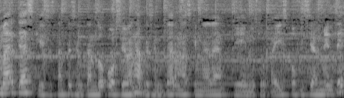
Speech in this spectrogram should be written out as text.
marcas que se están presentando o se van a presentar más que nada en nuestro país oficialmente.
